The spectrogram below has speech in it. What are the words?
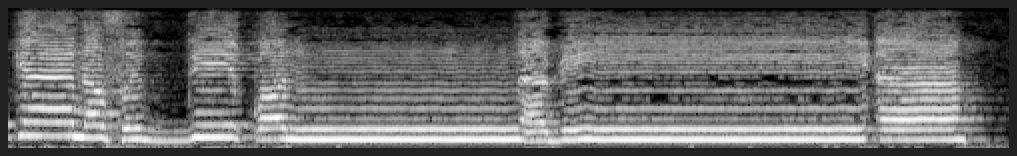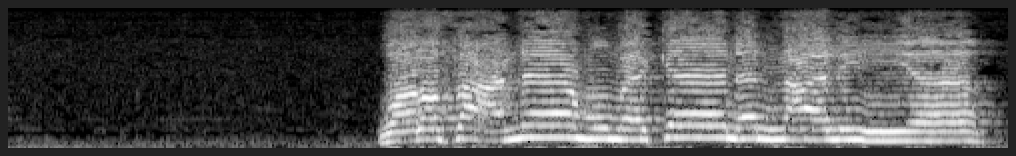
كان صديقا نبيئا ورفعناه مكانا عليا.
